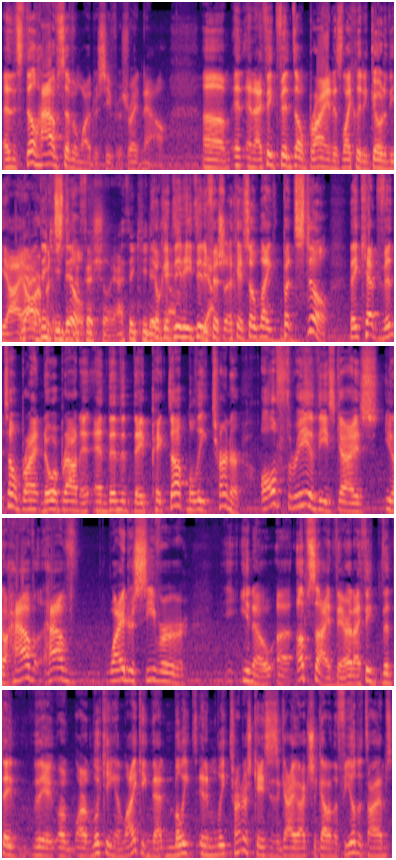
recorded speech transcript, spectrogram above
and they still have seven wide receivers right now. Um, and, and I think Ventell Bryant is likely to go to the IR. Yeah, I think but he still, did officially. I think he did. Okay, go. did he did Yeah. officially? Okay, so like, but still, they kept Ventell Bryant, Noah Brown, and, and then they picked up Malik Turner. All three of these guys, you know, have have wide receiver, you know, uh, upside there, and I think that they they are, looking and liking that. And Malik in Malik Turner's case is a guy who actually got on the field at times.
